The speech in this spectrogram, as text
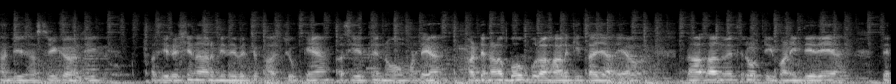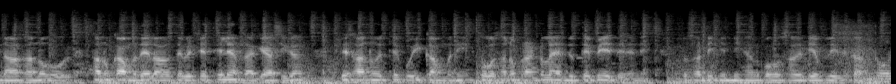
ਹਾਂਜੀ ਸਤਿ ਸ੍ਰੀ ਅਕਾਲ ਜੀ। ਅਸੀਂ ਰਸ਼ੀਅਨ ਆਰਮੀ ਦੇ ਵਿੱਚ ਫਸ ਚੁੱਕੇ ਹਾਂ। ਅਸੀਂ ਇੱਥੇ ਨੌ ਮੁੰਡੇ ਆ ਸਾਡੇ ਨਾਲ ਬਹੁਤ ਬੁਰਾ ਹਾਲ ਕੀਤਾ ਜਾ ਰਿਹਾ ਵਾ। ਨਾ ਸਾਨੂੰ ਇੱਥੇ ਰੋਟੀ ਪਾਣੀ ਦੇ ਰਹੇ ਆ ਤੇ ਨਾ ਸਾਨੂੰ ਹੋਰ। ਸਾਨੂੰ ਕੰਮ ਦੇ ਲਾਲਚ ਦੇ ਵਿੱਚ ਇੱਥੇ ਲਿਆਂਦਾ ਗਿਆ ਸੀਗਾ ਤੇ ਸਾਨੂੰ ਇੱਥੇ ਕੋਈ ਕੰਮ ਨਹੀਂ। ਉਹ ਸਾਨੂੰ ਫਰੰਟ ਲਾਈਨ ਦੇ ਉੱਤੇ ਭੇਜ ਦੇ ਰਹੇ ਨੇ। ਸੋ ਸਾਡੀ ਜਿੰਨੀ ਹੈਲਪ ਹੋ ਸਕਦੀ ਹੈ ਪਲੀਜ਼ ਕਰ ਦਿਓ।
